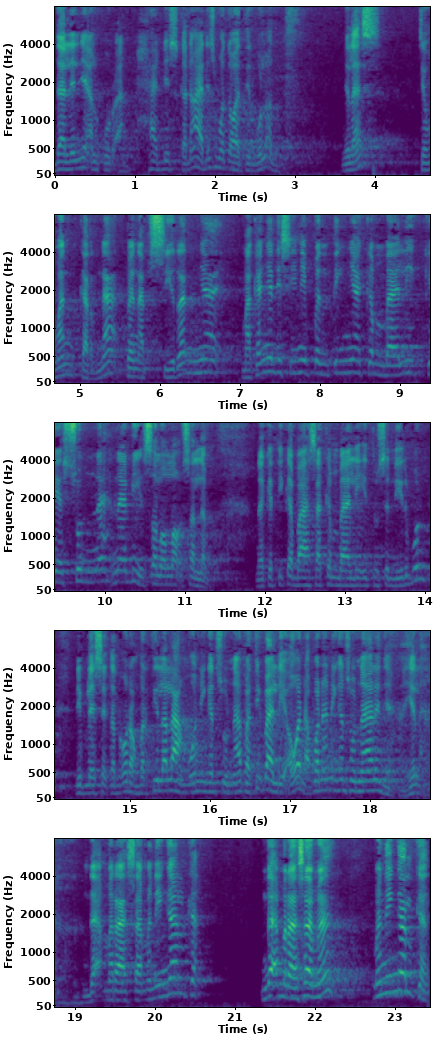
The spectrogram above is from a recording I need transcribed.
Dalilnya Al-Qur'an. Hadis kadang hadis mutawatir pula tuh. Jelas? Cuman karena penafsirannya, makanya di sini pentingnya kembali ke sunnah Nabi Sallallahu Alaihi Wasallam. Nah ketika bahasa kembali itu sendiri pun dipelesetkan orang berarti lama dengan sunnah berarti balik awak tak pernah dengan sunnah adanya. Nah, tidak merasa meninggalkan, tidak merasa me meninggalkan.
